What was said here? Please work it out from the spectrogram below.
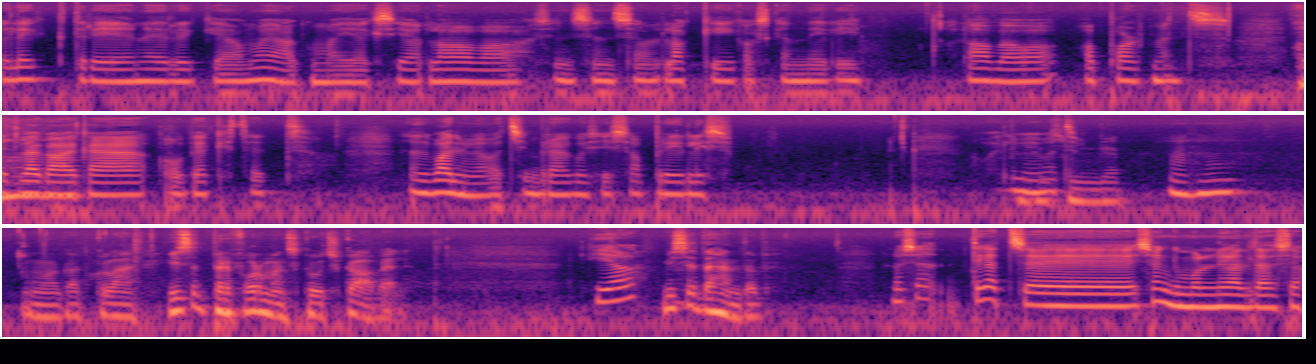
elektrienergia maja, kui ma ei eksi, ja Laava, see on, see on, see on Lucky kakskümmend neli, Laava Apartments, et Aa. väga äge objekt, et nad valmivad siin praegu siis aprillis. valmivad. Mm -hmm. oh my god, kui lahe. oled performance coach ka veel? Jah. mis see tähendab? no see, tegelikult see, see ongi mul nii-öelda see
